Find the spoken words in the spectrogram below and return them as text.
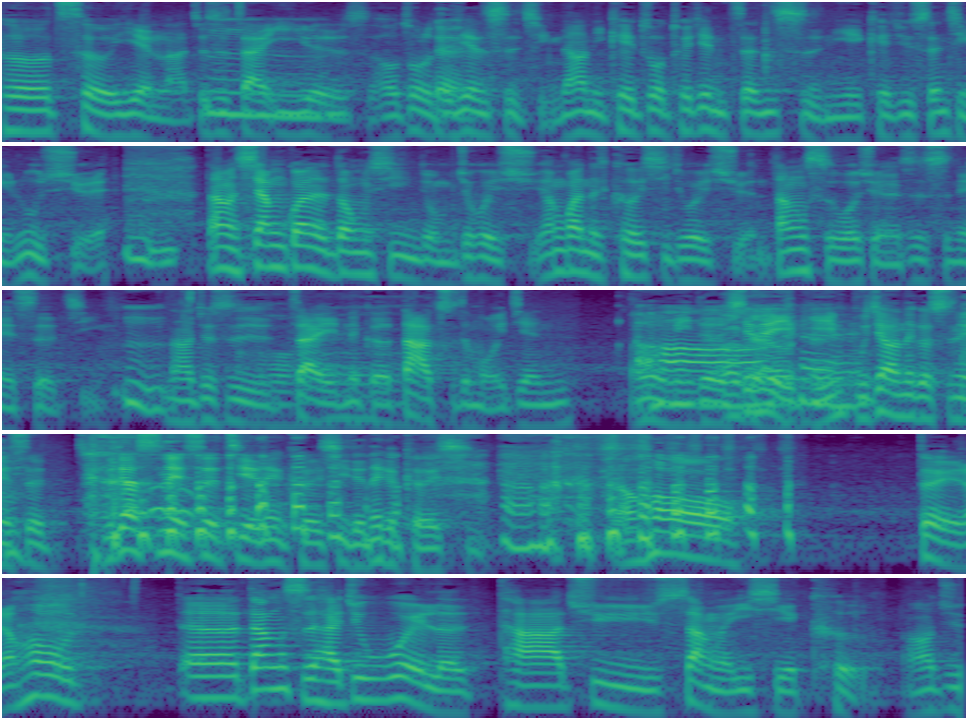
科测验啦，就是在一月的时候做了这件事情。然后你可以做推荐甄试，你也可以去申请入学。嗯当然相关的东西我们就会选，相关的科系就会选。当时我选的是室内设计，嗯，那就是在那个大直的某一间很有名的，现在也已经不叫那个室内设，不叫室内设计的那个科系的那个科系。然后，对，然后。呃，当时还就为了他去上了一些课，然后就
